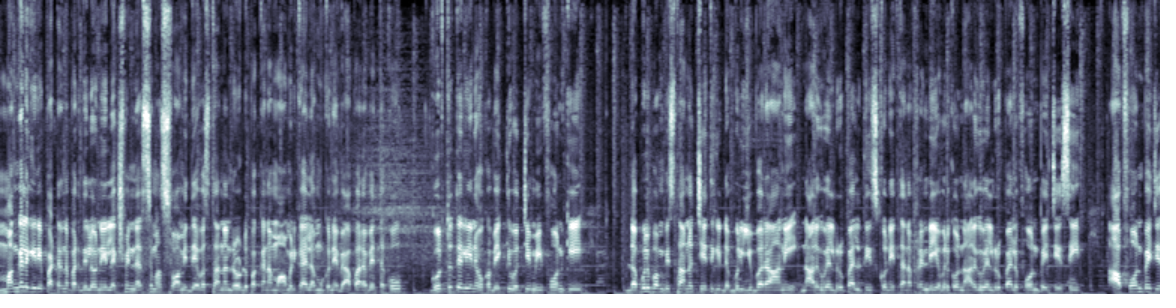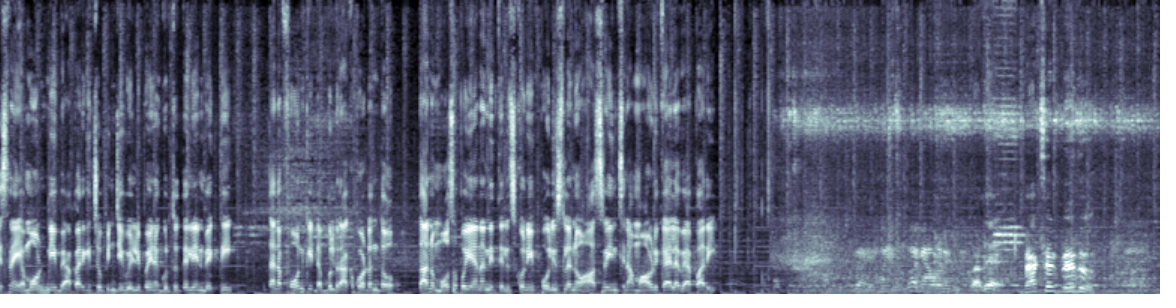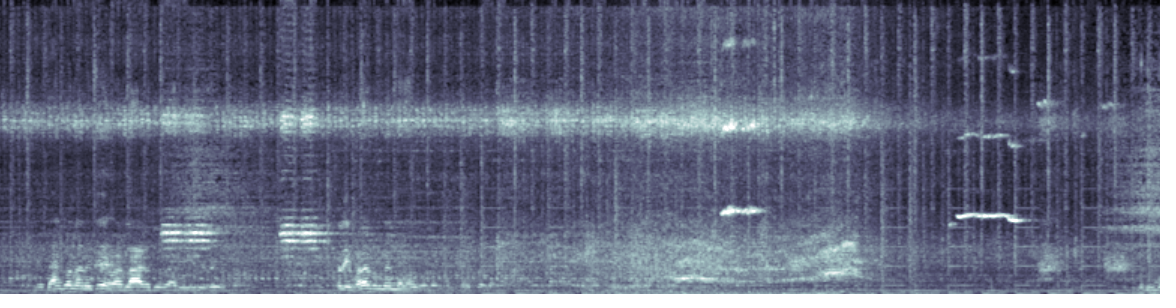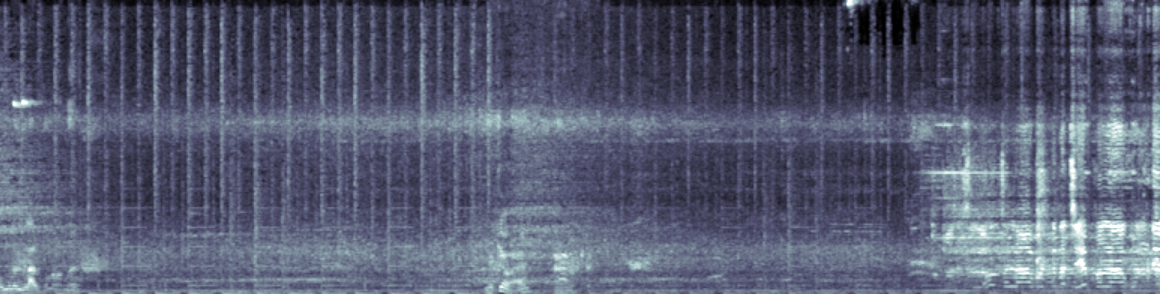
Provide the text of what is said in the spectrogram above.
మంగళగిరి పట్టణ పరిధిలోని లక్ష్మీ నరసింహస్వామి దేవస్థానం రోడ్డు పక్కన మామిడికాయలు అమ్ముకునే వ్యాపారవేత్తకు గుర్తు తెలియని ఒక వ్యక్తి వచ్చి మీ ఫోన్కి డబ్బులు పంపిస్తాను చేతికి డబ్బులు ఇవ్వరా అని నాలుగు వేల రూపాయలు తీసుకొని తన ఫ్రెండ్ ఎవరికో నాలుగు వేల రూపాయలు ఫోన్పే చేసి ఆ ఫోన్పే చేసిన అమౌంట్ని వ్యాపారికి చూపించి వెళ్ళిపోయిన గుర్తు తెలియని వ్యక్తి తన ఫోన్కి డబ్బులు రాకపోవడంతో తాను మోసపోయానని తెలుసుకొని పోలీసులను ఆశ్రయించిన మామిడికాయల వ్యాపారి అదే బ్యాక్ సైడ్ లేదు ఏ బ్యాంక్ వాళ్ళు అడిగితే వాడు లాగదు అది ఇది ఇది. సరే ఇవ్వాలని ఉందండి కొద్దిగా ముందు నుండి లాగుతున్నాం అన్న చేపలా ఉంటున్న చేపలా ఉండి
